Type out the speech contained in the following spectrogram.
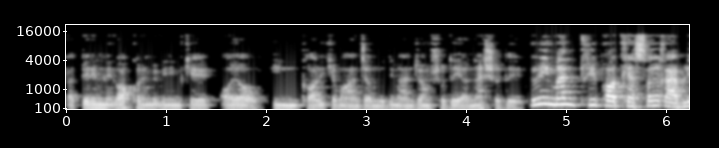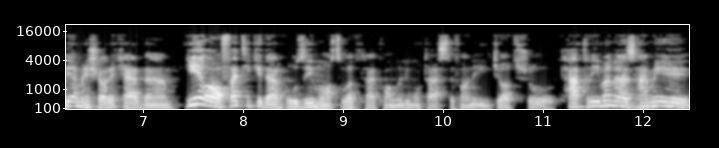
بعد بریم نگاه کنیم ببینیم که آیا این کاری که ما انجام دادیم انجام شده یا نشده. ببین من توی پادکست های قبلی هم اشاره کردم یه آفتی که در حوزه محاسبات تکاملی متاسفانه ایجاد شد تقریبا از همه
